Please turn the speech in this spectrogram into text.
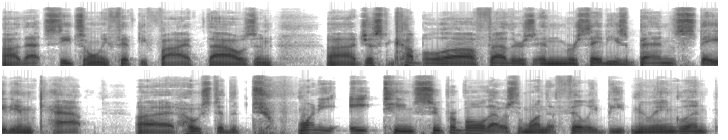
Uh, that seats only 55,000. Uh, just a couple of feathers in Mercedes Benz Stadium cap. Uh, it hosted the 2018 Super Bowl. That was the one that Philly beat New England.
